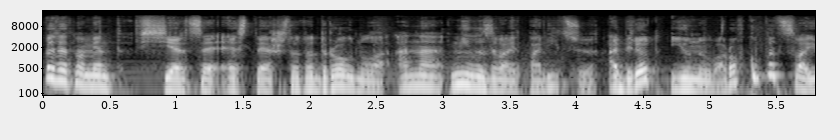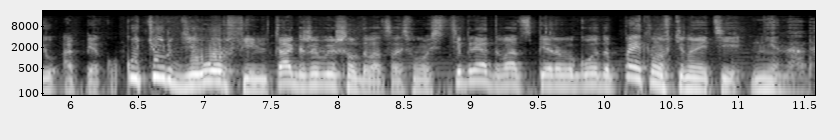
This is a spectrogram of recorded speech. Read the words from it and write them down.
В этот момент в сердце Эстер что-то дрогнуло. Она не вызывает полицию, а берет юную воровку под свою свою опеку. Кутюр Диор фильм также вышел 28 сентября 2021 года, поэтому в кино идти не надо.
